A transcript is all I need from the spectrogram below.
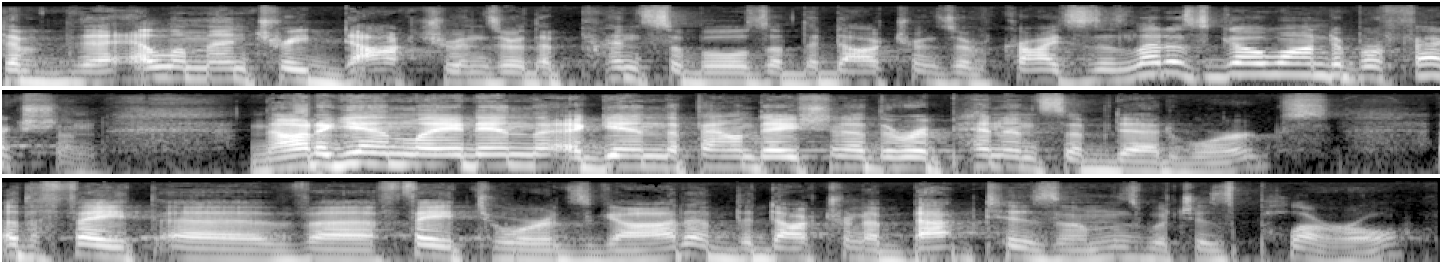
the, the, elementary doctrines or the principles of the doctrines of Christ, says, Let us go on to perfection not again laid in the, again the foundation of the repentance of dead works, of the faith of uh, faith towards God, of the doctrine of baptisms, which is plural,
